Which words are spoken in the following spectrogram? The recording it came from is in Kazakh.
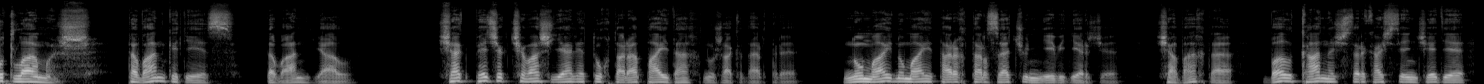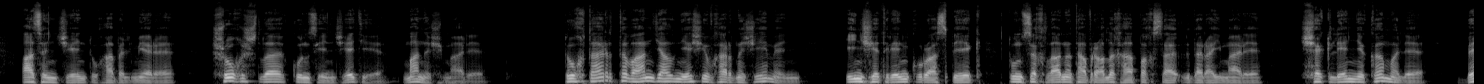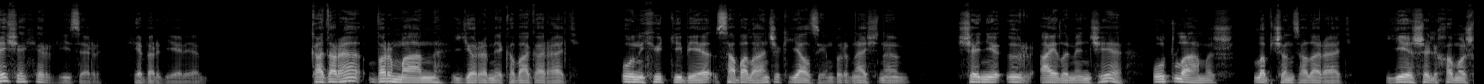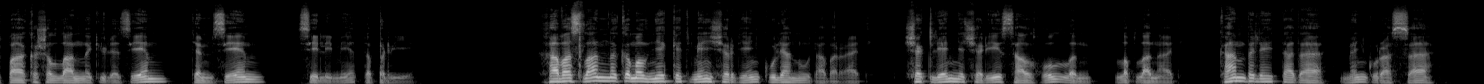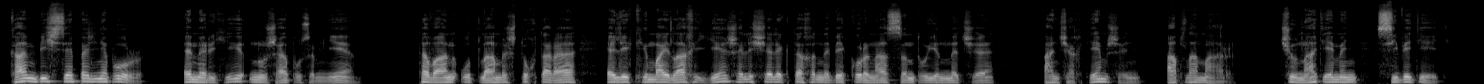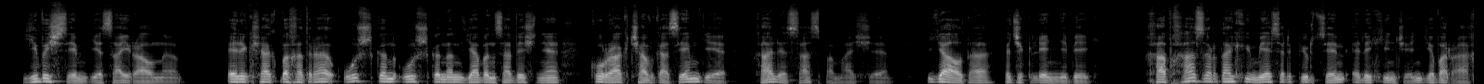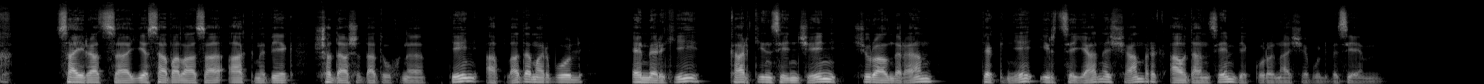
Утламыш, тыван кетес, тыван ял. Шак печек чываш яле тухтара пайдах нушакыдартыры. Нумай-нумай тарықтарса чүнне видерчі. Шабақта бұл каныш сыр кашсенче де азынчен туха білмері, шуғышлы күнсенче маныш маре. Тухтар тыван ялне шивхарны жемен, инжетрен кураспек тунсықланы тавралыға пықса ыдараймаре, шекленне кымылы, бәші херризер хебірдері. Кадара варман йырыме кывагарать, ун хүттібе сабаланчык ялзен бұрнашны. Шәне ыр айлыменче утламыш лыпчын саларать, ешіл хымышпа кышылланны күлесем, тімсем, селиме тыпри. Хавасланны кымылне кетмен шырден куляну табырать. Шекленне чари салхуллын лыпланать. Кам білет тада мен кураса, кам бишсе пілне бур, әмірхи нуша пусымне. Таван утламыш тухтара әлікі майлах ешілі шелік тахынны бек курынасын туйыннычы. Анчақ темшін апламар, чуна темін сибедет, де сайралны. Эрік шак бахатра ушкын-ушкынын явын сабешне курак чавгасем де халя саспамашы. Ялта пӹчӹкленнне бек. Хап-хазырда хүмесір пүртсем әліхінчен еварах. Сайратса е сабаласа акныбек шыда-шыда тухнă. Тень аплада марбуль, әмірхи картинсенчен шуралныран текне ирцеяны шамрык авдансем бек курынашы бүлбізем.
